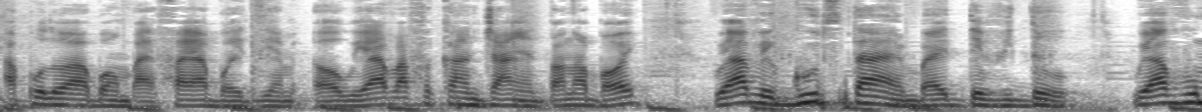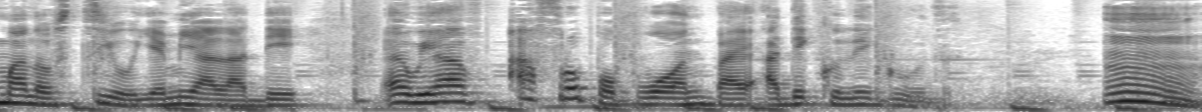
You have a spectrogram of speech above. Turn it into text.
Apollo album by Fireboy DML. We have African Giant, Burna Boy. We have A Good Time by Davido. We have Woman of Steel, Yemi Alade. And we have Afro Pop One by Adekunle Gold. Mm.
